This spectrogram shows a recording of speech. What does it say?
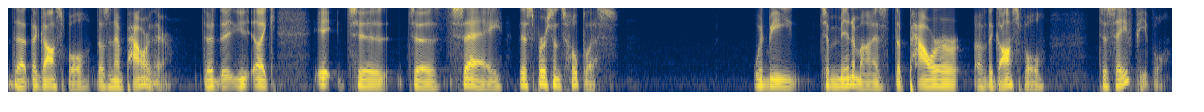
that the gospel doesn't have power there. The, like it, to to say this person's hopeless would be to minimize the power of the gospel to save people.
